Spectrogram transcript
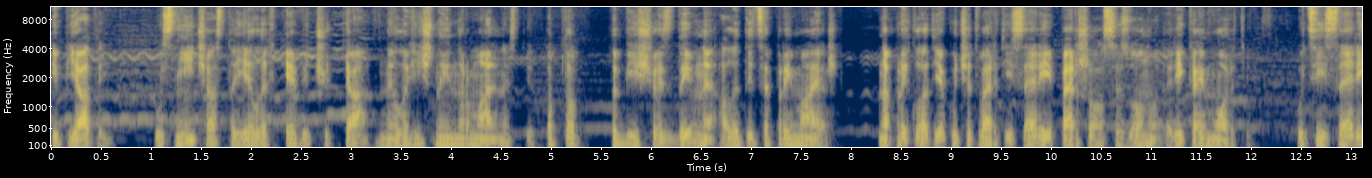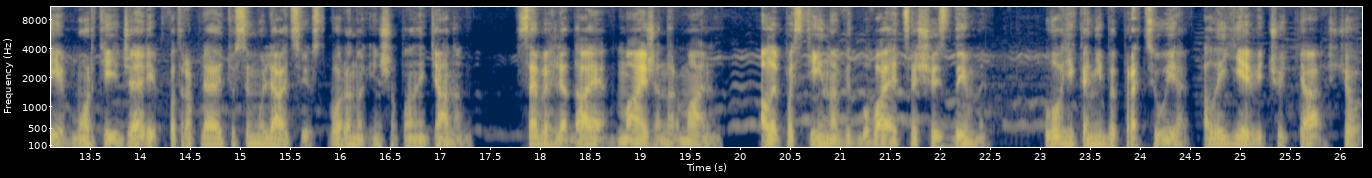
І п'ятий. У сні часто є легке відчуття нелогічної нормальності, тобто тобі щось дивне, але ти це приймаєш. Наприклад, як у четвертій серії першого сезону Ріка і Морті. У цій серії Морті і Джері потрапляють у симуляцію, створену іншопланетянами. Все виглядає майже нормально, але постійно відбувається щось дивне. Логіка ніби працює, але є відчуття, що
